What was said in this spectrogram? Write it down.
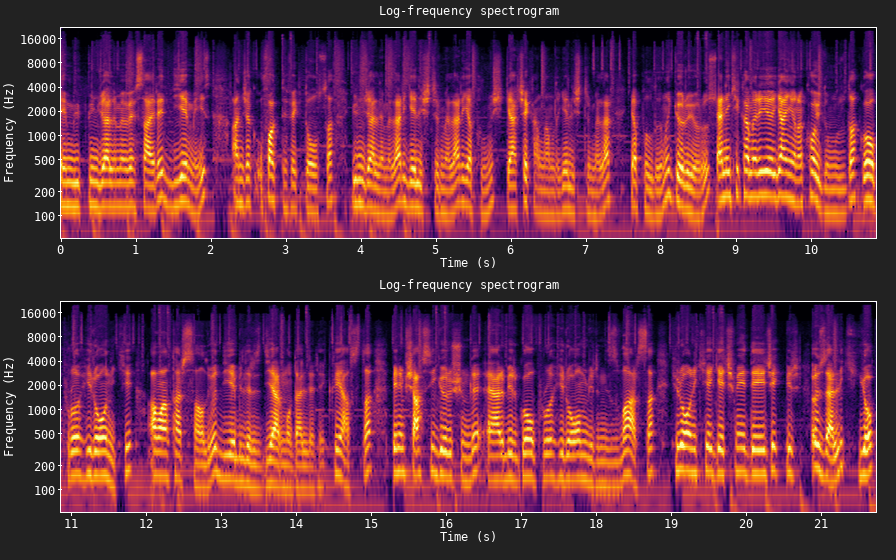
en büyük güncelleme vesaire diyemeyiz. Ancak ufak tefek de olsa güncellemeler, geliştirmeler yapılmış. Gerçek anlamda geliştirmeler yapıldığını görüyoruz. Yani iki kamerayı yan yana koyduğumuzda GoPro Hero 12 avantaj sağlıyor diyebiliriz diğer modellere kıyasla. Benim şahsi görüşümde eğer bir GoPro Hero 11'iniz varsa Hero 12'ye geçmeye değecek bir özellik yok.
